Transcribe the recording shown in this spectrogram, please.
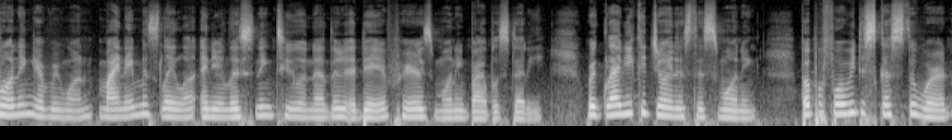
Morning, everyone. My name is Layla, and you're listening to another A Day of Prayers morning Bible study. We're glad you could join us this morning. But before we discuss the Word,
